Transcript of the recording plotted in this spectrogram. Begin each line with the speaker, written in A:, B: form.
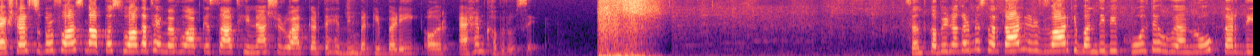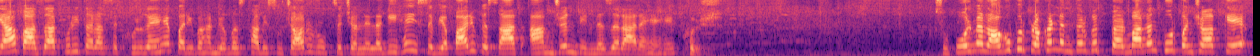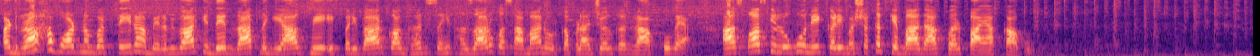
A: Textile superfast में आपका स्वागत है। मैं हूँ आपके साथ हिना। शुरुआत करते हैं दिन भर की बड़ी और अहम खबरों से। संत कबीरनगर में सरकार ने रविवार की बंदी भी खोलते हुए अनलॉक कर दिया। बाज़ार पूरी तरह से खुल गए हैं। परिवहन व्यवस्था भी सुचारू रूप से चलने लगी है। इससे व्यापारियों के साथ आमजन भी नज़र आ रहे हैं खुश। सुपौल में राघोपुर प्रखंड अंतर्गत परमानंदपुर पंचायत के अडराह वार्ड नंबर 13 में रविवार की देर रात लगी आग में एक परिवार का घर सहित हज़ारों का सामान और कपड़ा जलकर राख हो गया। आसपास के लोगों ने कड़ी मशक्कत के बाद आग पर पाया काबू।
